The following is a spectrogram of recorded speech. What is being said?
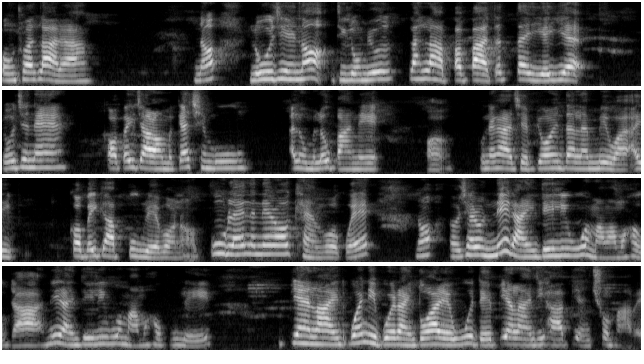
ပုံထွက်လှတာနော်လိုချင်တော့ဒီလိုမျိုးလှလှပပတက်တက်ရရက်လိုချင်တယ်ကော်ပိတ်ကြတော့မကတ်ချင်ဘူး အဲ့လိုမလုပ်ပါနဲ့ဟောခုနကအချက်ပြောရင်တန်လည်းမေ့သွားအဲ့ဒီကော်ပိတ်ကပူတယ်ပေါ့နော်ပူလဲနည်းနည်းတော့ခံပေါ့ကွယ်နော်ဟိုကျတော့နေ့တိုင်း daily ဝတ်မှာမဟုတ်တာနေ့တိုင်း daily ဝတ်မှာမဟုတ်ဘူးလေပြန်လာရင်ပွဲနေပွဲတိုင်းသွားတယ်ဝတ်တယ်ပြန်လာရင်ဒီဟာပြန်ချွတ်မှာပဲ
